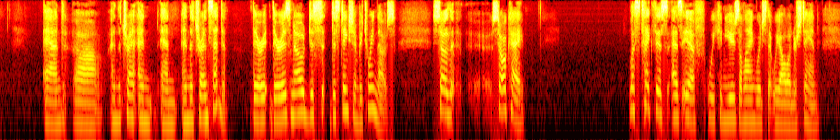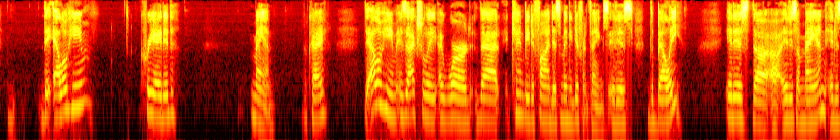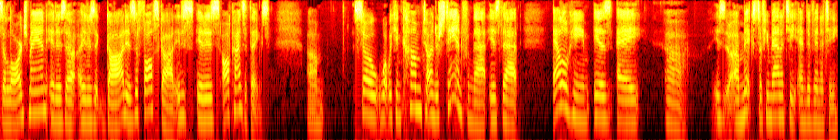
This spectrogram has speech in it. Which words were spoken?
and uh, and the tra- and and and the transcendent. There there is no dis- distinction between those. So the, so okay. Let's take this as if we can use a language that we all understand. The Elohim created man. Okay? The Elohim is actually a word that can be defined as many different things. It is the belly. It is the uh, it is a man. It is a large man. It is a it is a god. It is a false god. It is it is all kinds of things. Um, so what we can come to understand from that is that Elohim is a uh, is a mix of humanity and divinity,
